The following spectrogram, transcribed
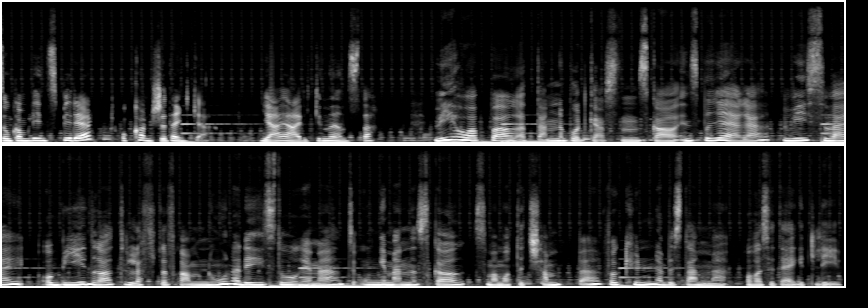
Som kan bli inspirert og kanskje tenke jeg er ikke den eneste. Vi håper at denne podkasten skal inspirere, vise vei og bidra til å løfte fram noen av de historiene til unge mennesker som har måttet kjempe for å kunne bestemme over sitt eget liv.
